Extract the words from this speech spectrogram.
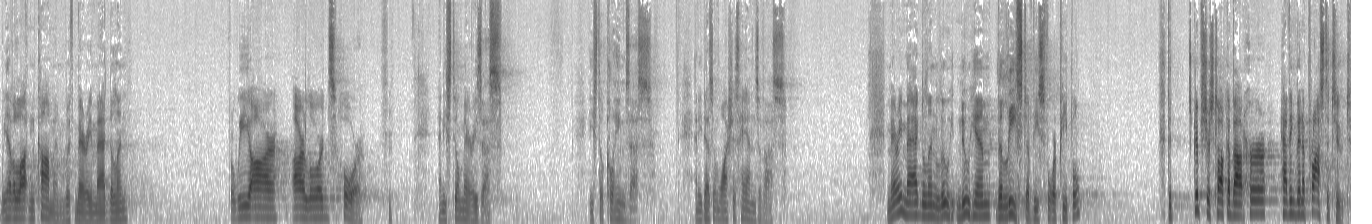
We have a lot in common with Mary Magdalene, for we are our Lord's whore, and He still marries us. He still claims us, and He doesn't wash His hands of us. Mary Magdalene knew him the least of these four people. The scriptures talk about her having been a prostitute.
